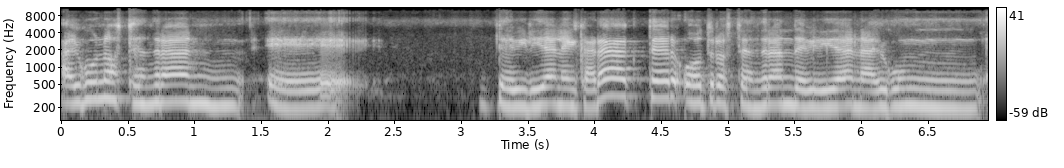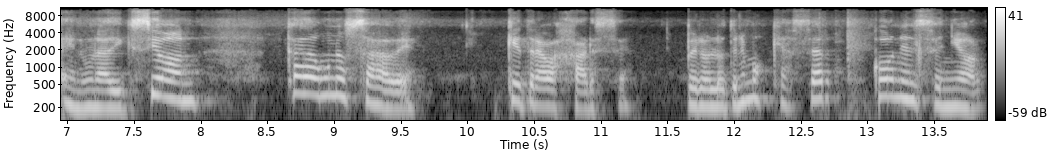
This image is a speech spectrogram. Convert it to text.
Algunos tendrán eh, debilidad en el carácter, otros tendrán debilidad en algún, en una adicción. Cada uno sabe qué trabajarse, pero lo tenemos que hacer con el Señor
